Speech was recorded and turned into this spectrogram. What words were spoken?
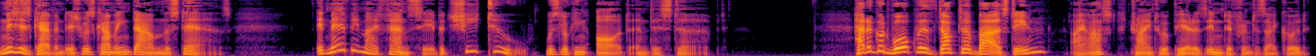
Mrs. Cavendish was coming down the stairs. It may have been my fancy, but she, too, was looking odd and disturbed. Had a good walk with Dr. Bauerstein? I asked, trying to appear as indifferent as I could.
